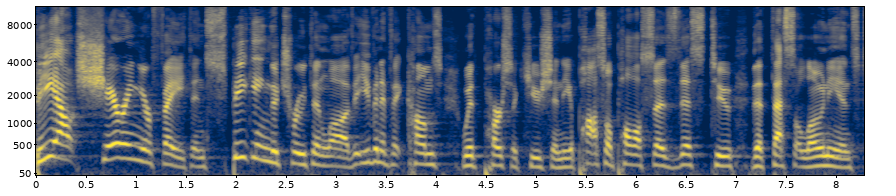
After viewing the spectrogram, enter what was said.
be out sharing your faith and speaking the truth in love, even if it comes with persecution. The Apostle Paul says this to the Thessalonians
